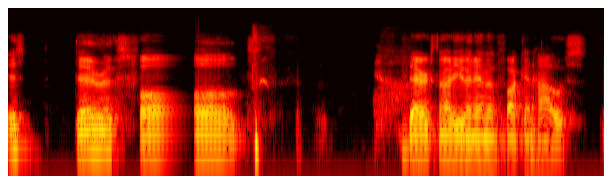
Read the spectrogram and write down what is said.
it's Derek's fault. Derek's not even in the fucking house.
